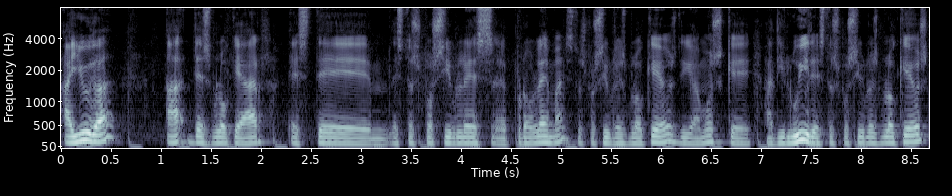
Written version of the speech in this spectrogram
ayuda a desbloquear este, estos posibles eh, problemas, estos posibles bloqueos, digamos, que a diluir estos posibles bloqueos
